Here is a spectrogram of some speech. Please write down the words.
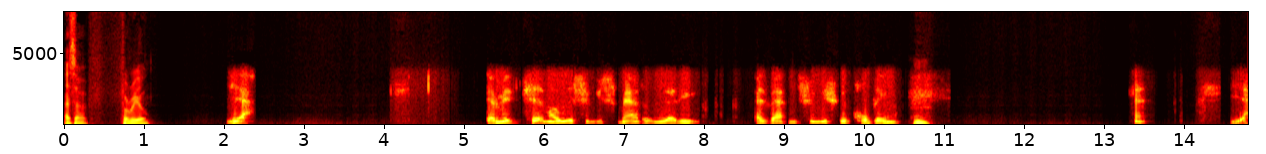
Altså, for real? Ja. Jeg mediterede mig ud af psykisk smerte, ud af de alverdens psykiske problemer. Mm. ja.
